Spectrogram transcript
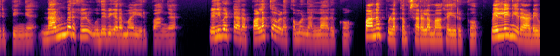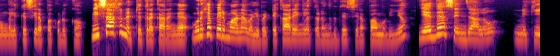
இருப்பீங்க. நண்பர்கள் உதவிகரமா இருப்பாங்க. வெளிவட்டார பழக்க வழக்கமும் நல்லா இருக்கும். பணப்புழக்கம் சரளமாக இருக்கும். வெள்ளை நிற ஆடை உங்களுக்கு சிறப்பை கொடுக்கும். விசாக நட்சத்திரக்காரங்க முருகப்பெருமான வழிபட்டு காரியங்களை தொடங்குறது சிறப்பா முடியும். எதை செஞ்சாலும் இன்னைக்கு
